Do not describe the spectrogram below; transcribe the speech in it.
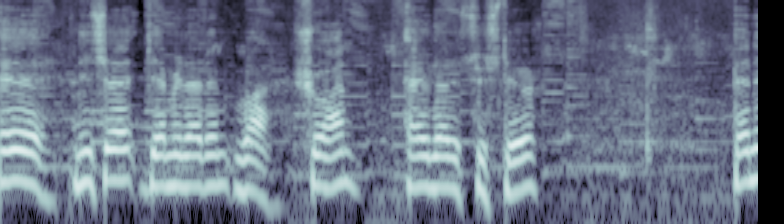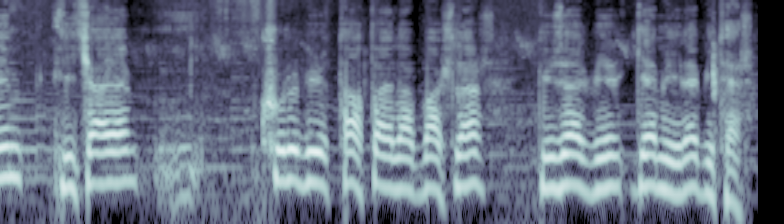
E, nice gemilerim var. Şu an evleri süslüyor. Benim hikayem kuru bir tahtayla başlar, güzel bir gemiyle biter.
